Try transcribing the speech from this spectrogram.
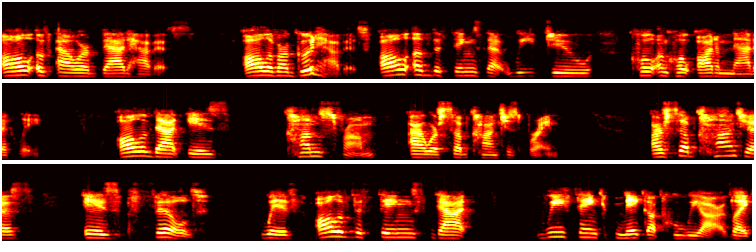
All of our bad habits, all of our good habits, all of the things that we do, quote unquote, automatically. All of that is comes from our subconscious brain. Our subconscious is filled with all of the things that we think make up who we are. Like,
